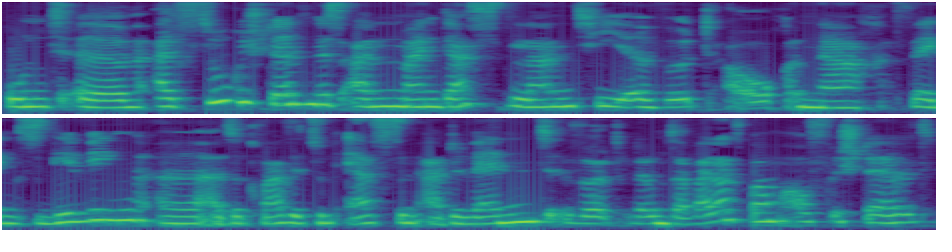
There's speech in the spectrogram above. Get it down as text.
Und äh, als Zugeständnis an mein Gastland hier wird auch nach Thanksgiving, äh, also quasi zum ersten Advent, wird unser Weihnachtsbaum aufgestellt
